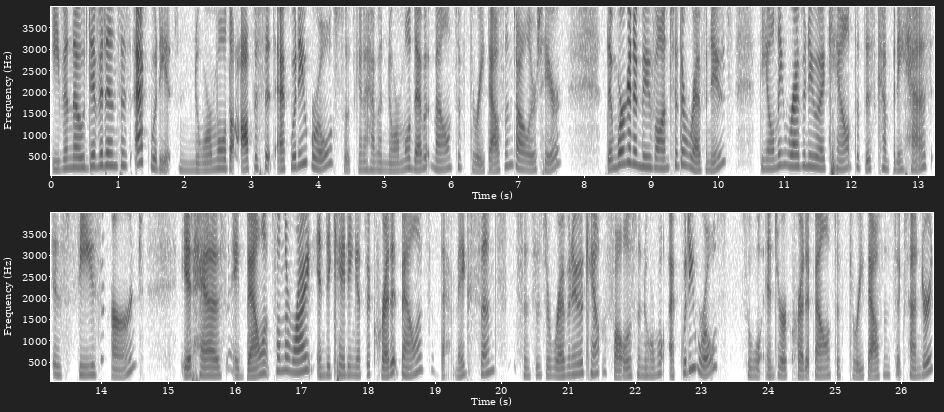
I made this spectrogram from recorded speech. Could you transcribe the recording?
even though dividends is equity, it's normal, the opposite equity rule. So it's going to have a normal debit balance of $3,000 here. Then we're going to move on to the revenues. The only revenue account that this company has is fees earned. It has a balance on the right indicating it's a credit balance. That makes sense since it's a revenue account and follows the normal equity rules. So we'll enter a credit balance of 3,600.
